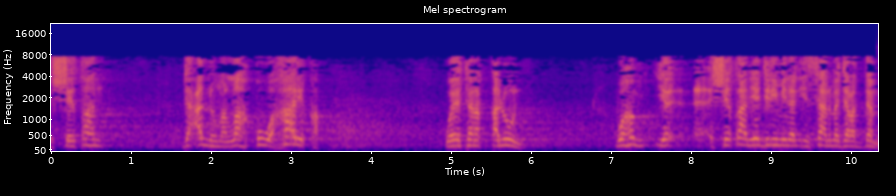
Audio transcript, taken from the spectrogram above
الشيطان جعل لهم الله قوة خارقة. ويتنقلون. وهم ي... الشيطان يجري من الإنسان مجرى الدم.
